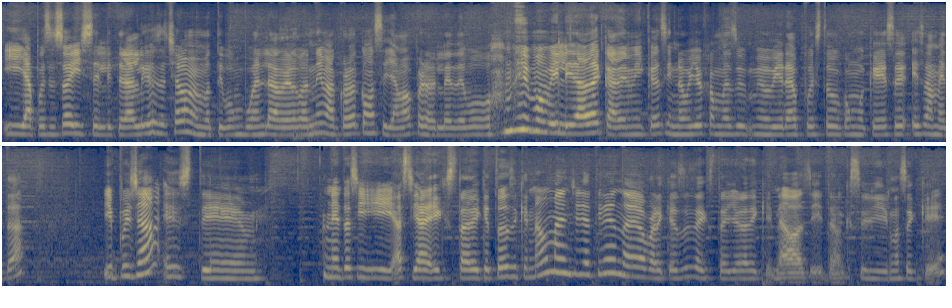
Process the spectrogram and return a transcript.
Y ya pues eso hice, literal, esa chava me motivó un buen, la verdad, ni me acuerdo cómo se llama, pero le debo mi movilidad académica, si no yo jamás me hubiera puesto como que ese, esa meta. Y pues ya, este, neta sí hacía extra, de que todos de que no manches, ya tienen nueva, ¿para qué haces extra? Yo era de que no, sí, tengo que subir, no sé qué.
